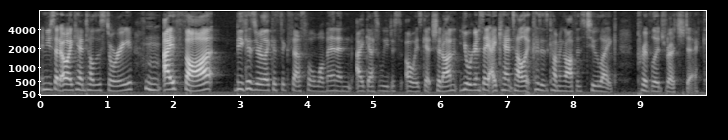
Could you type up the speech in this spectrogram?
and you said, oh, I can't tell this story. Hmm. I thought because you're like a successful woman, and I guess we just always get shit on. You were gonna say I can't tell it because it's coming off as too like privileged rich dick.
